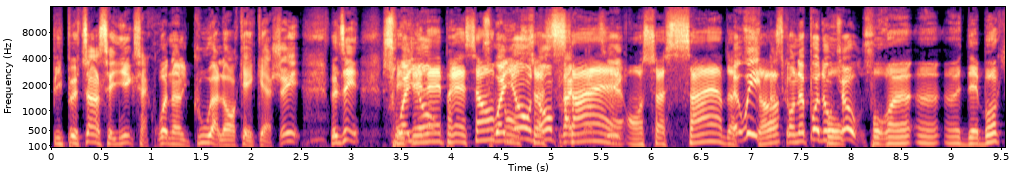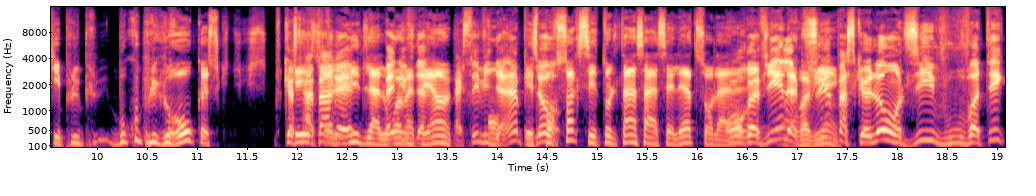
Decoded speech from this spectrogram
puis peut-il enseigner que ça croit dans le cou alors qu'il est caché. Je veux dire, soyons, J'ai l'impression qu'on se sert, on se sert de ben oui, parce qu'on n'a pas d'autre chose. Pour un, débat qui est plus, beaucoup plus gros que ce que ça celui de la loi 21. Ben, c'est évident. et c'est pour ça que c'est tout le temps ça sellette sur la. On revient là-dessus parce que là, on dit vous votez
